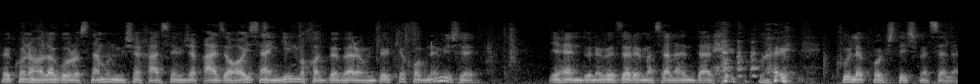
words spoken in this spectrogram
فکر کنه حالا گرسنمون میشه خسته میشه غذاهای سنگین بخواد ببره. اونجا که خب نمیشه یه هندونه بذاره مثلا در کول پشتیش مثلا.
